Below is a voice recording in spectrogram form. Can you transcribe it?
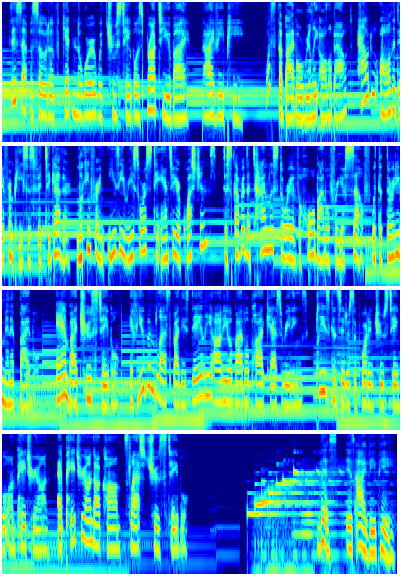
This episode of Get in the Word with Truth's Table is brought to you by IVP. What's the Bible really all about? How do all the different pieces fit together? Looking for an easy resource to answer your questions? Discover the timeless story of the whole Bible for yourself with the 30 Minute Bible. And by Truth's Table. If you've been blessed by these daily audio Bible podcast readings, please consider supporting Truth's Table on Patreon at patreon.com slash truthstable. This is IVP.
